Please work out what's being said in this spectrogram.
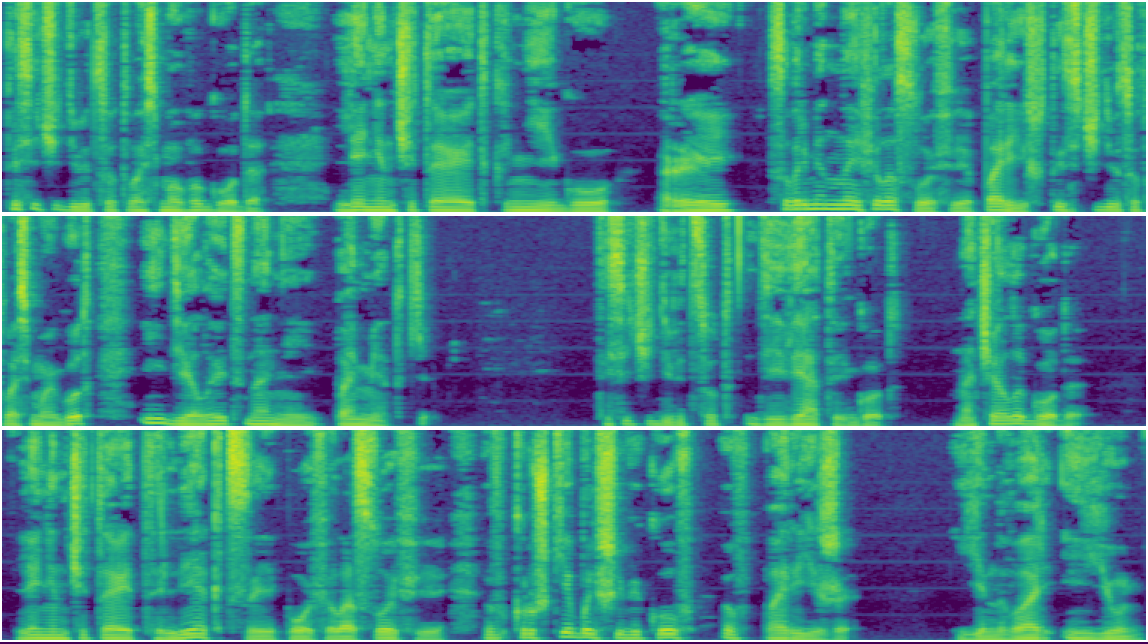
1908 года, Ленин читает книгу Рей Современная философия. Париж, 1908 год и делает на ней пометки. 1909 год. Начало года. Ленин читает лекции по философии в кружке большевиков в Париже. Январь-июнь.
